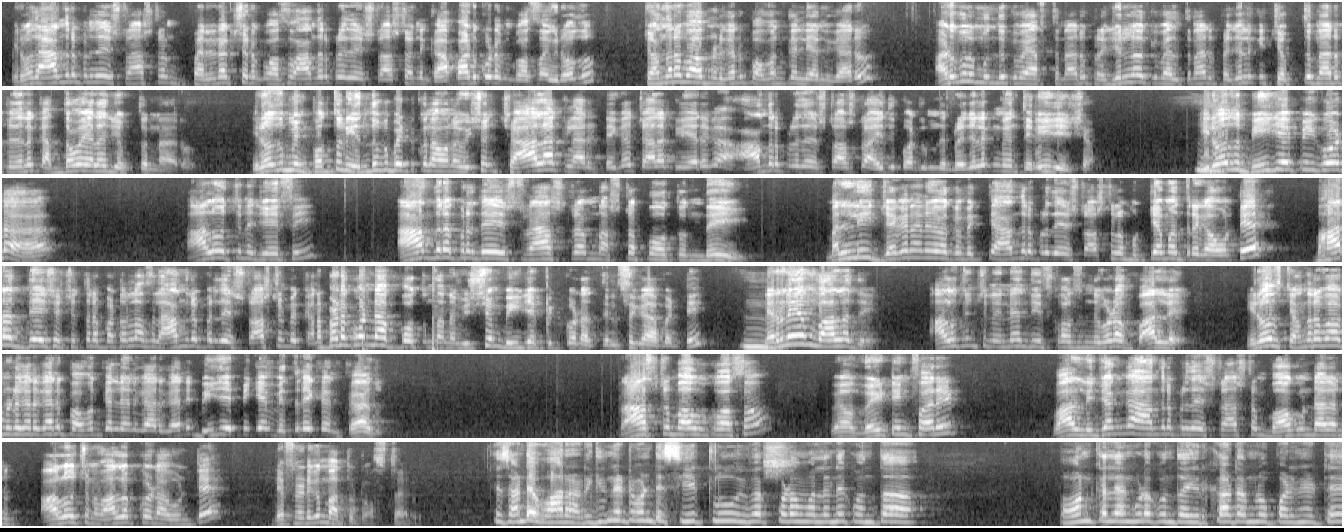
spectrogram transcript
ఈ రోజు ఆంధ్రప్రదేశ్ రాష్ట్రం పరిరక్షణ కోసం ఆంధ్రప్రదేశ్ రాష్ట్రాన్ని కాపాడుకోవడం కోసం ఈ రోజు చంద్రబాబు నాయుడు గారు పవన్ కళ్యాణ్ గారు అడుగులు ముందుకు వేస్తున్నారు ప్రజల్లోకి వెళ్తున్నారు ప్రజలకి చెప్తున్నారు ప్రజలకు అర్థమయ్యేలా చెప్తున్నారు. ఈ రోజు మేము పొత్తులు ఎందుకు పెట్టుకున్నాం అన్న విషయం చాలా క్లారిటీగా చాలా క్లియర్గా ఆంధ్రప్రదేశ్ రాష్ట్రంలో ఐదు కోట్ల మంది ప్రజలకు మేము తెలియజేశాం. ఈ రోజు బీజేపీ కూడా ఆలోచన చేసి ఆంధ్రప్రదేశ్ రాష్ట్రం నష్టపోతుంది. మళ్ళీ జగన్ అనే ఒక వ్యక్తి ఆంధ్రప్రదేశ్ రాష్ట్రంలో ముఖ్యమంత్రిగా ఉంటే భారతదేశ చిత్రపటంలో అసలు ఆంధ్రప్రదేశ్ రాష్ట్రమే కనపడకుండా పోతుందన్న విషయం బీజేపీకి కూడా తెలుసు కాబట్టి నిర్ణయం వాళ్ళదే. ఆలోచించి నిర్ణయం తీసుకోవాల్సింది కూడా వాళ్ళే. ఈ రోజు చంద్రబాబు నాయుడు గారు కానీ పవన్ కళ్యాణ్ గారు కానీ బీజేపీకి ఏం వ్యతిరేకం కాదు. రాష్ట్ర బాగు కోసం వెయిటింగ్ ఫర్ ఇట్ వాళ్ళు నిజంగా ఆంధ్రప్రదేశ్ రాష్ట్రం బాగుండాలని ఆలోచన వాళ్ళకు కూడా ఉంటే డెఫినెట్గా మాతో వస్తారు. అంటే వారు అడిగినటువంటి సీట్లు ఇవ్వకపోవడం వల్లనే కొంత పవన్ కళ్యాణ్ కూడా కొంత ఇరకాటంలో పడినట్టే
